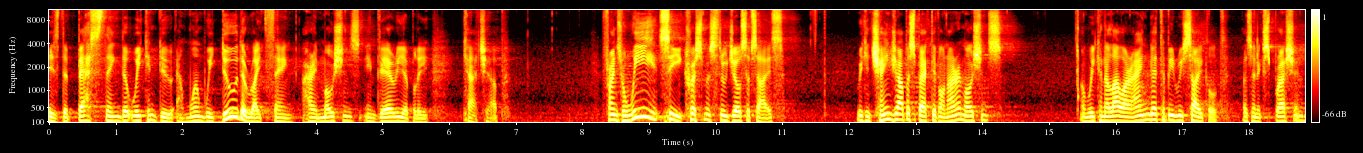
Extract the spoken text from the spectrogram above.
is the best thing that we can do. And when we do the right thing, our emotions invariably catch up. Friends, when we see Christmas through Joseph's eyes, we can change our perspective on our emotions and we can allow our anger to be recycled as an expression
